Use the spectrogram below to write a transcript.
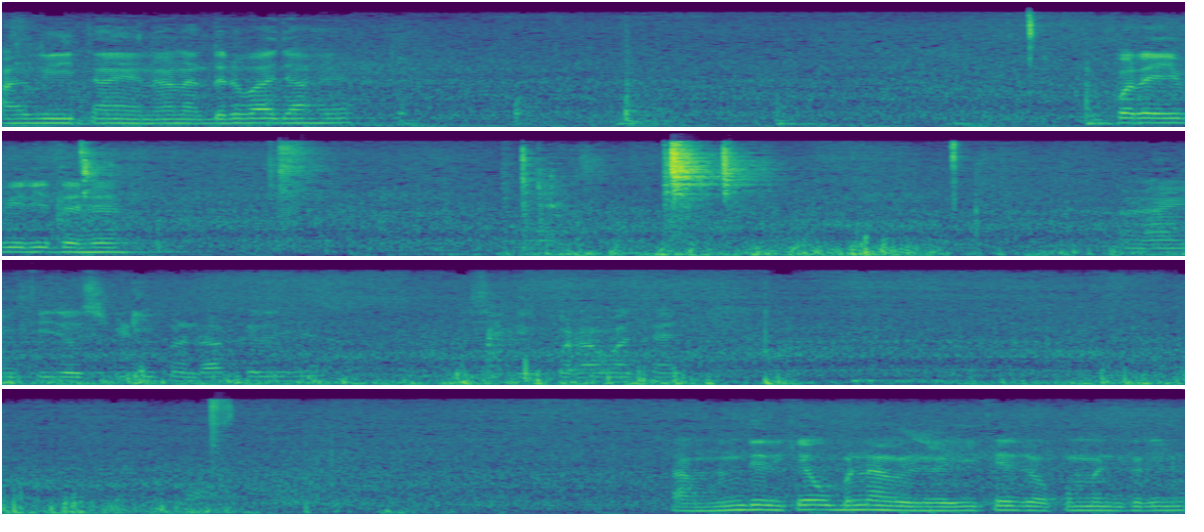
આવી રીતે અહીંયા નાના દરવાજા છે ઉપર એવી રીતે છે અને અહીંથી જો સીડી પણ રાખેલી છે સીડી ઉપર આવવા થાય. આ મંદિર કેવું બનાવેલું હોય એ કહેજો કોમેન્ટ કરીને.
